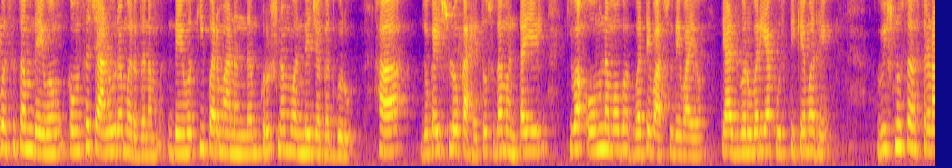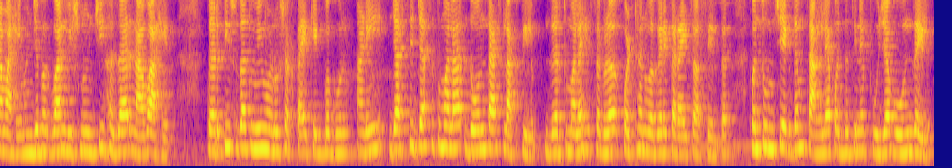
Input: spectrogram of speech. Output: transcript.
वसुतम देवम कंस चाणूर मर्दनम देवकी परमानंदम कृष्णम वंदे जगद्गुरू हा जो काही श्लोक आहे तो सुद्धा म्हणता येईल. किंवा ओम नमो भगवते वासुदेवाय त्याचबरोबर या पुस्तिकेमध्ये विष्णू सहस्त्रनाम आहे म्हणजे भगवान विष्णूंची हजार नावं आहेत. तर ती सुद्धा तुम्ही म्हणू शकता एक एक बघून. आणि जास्तीत जास्त तुम्हाला दोन तास लागतील जर तुम्हाला हे सगळं पठण वगैरे करायचं असेल तर. पण तुमची एकदम चांगल्या पद्धतीने पूजा होऊन जाईल.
